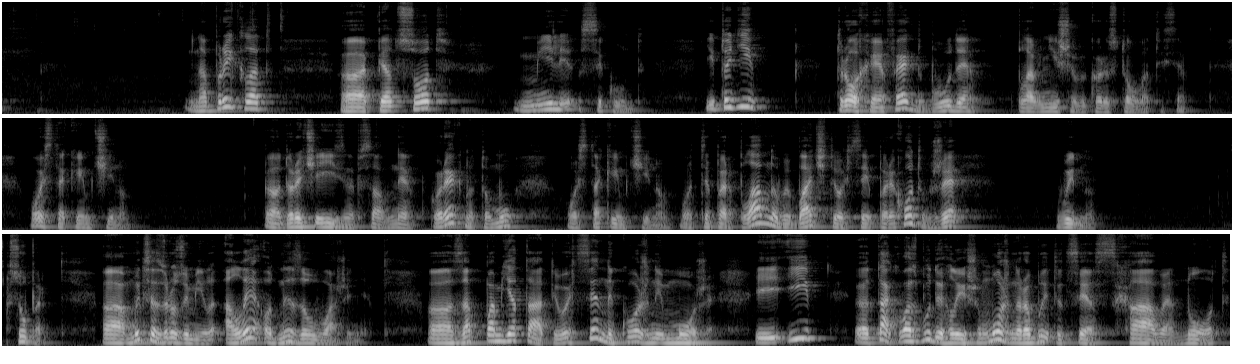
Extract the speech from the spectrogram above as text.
Наприклад, 500 мілісекунд. І тоді трохи ефект буде плавніше використовуватися. Ось таким чином. До речі, Easy написав некоректно, тому ось таким чином. От тепер плавно ви бачите, ось цей переход вже видно. Супер. Ми це зрозуміли, але одне зауваження. Запам'ятати ось це не кожен може. І і е, так, у вас буде глише, можна робити це з have not.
